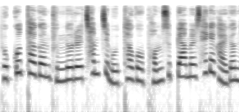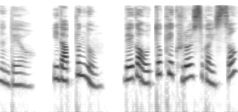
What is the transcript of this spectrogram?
독고탁은 분노를 참지 못하고 범수 뺨을 세게 갈겼는데요. 이 나쁜 놈. 내가 어떻게 그럴 수가 있어?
